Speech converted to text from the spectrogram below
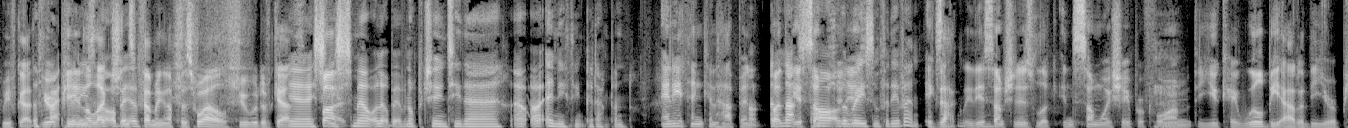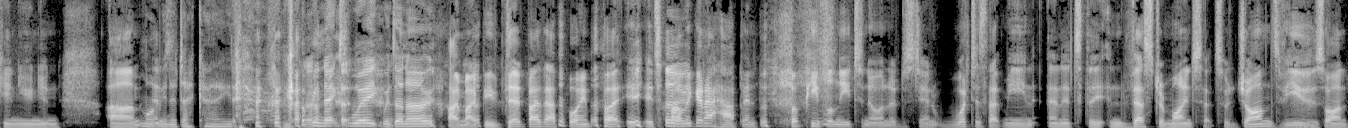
We've got European he's got elections of- coming up as well. Who would have guessed? Yeah, he, he smelt a little bit of an opportunity there. Uh, uh, anything could happen, anything can happen. and but that's part of the is- reason for the event. Exactly. The mm. assumption is look, in some way, shape, or mm. form, the UK will be out of the European Union. Um, Might be in a decade, could be next week. We don't know. I might be dead by that point, but it, it's too. probably going to happen. But people need to know and understand what does that mean, and it's the investor mindset. So John's views mm. on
